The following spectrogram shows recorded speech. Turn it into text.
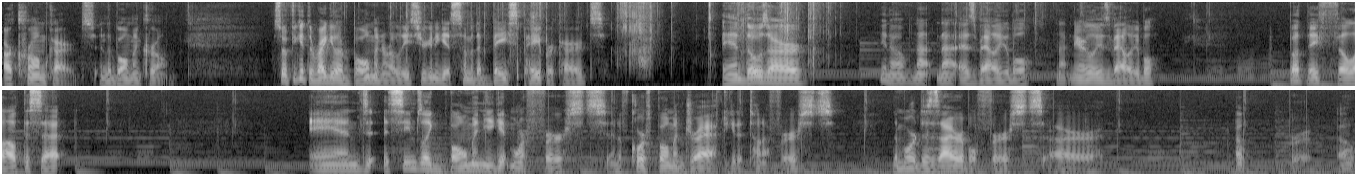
are Chrome cards in the Bowman Chrome. So if you get the regular Bowman release, you're going to get some of the base paper cards. And those are, you know, not, not as valuable, not nearly as valuable. But they fill out the set. And it seems like Bowman, you get more firsts. And of course, Bowman Draft, you get a ton of firsts. The more desirable firsts are. Oh, oh,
